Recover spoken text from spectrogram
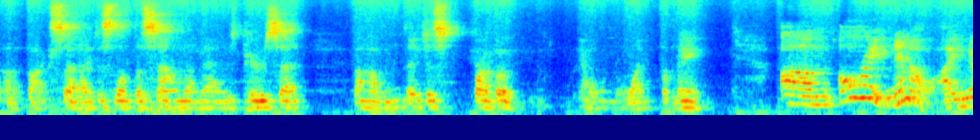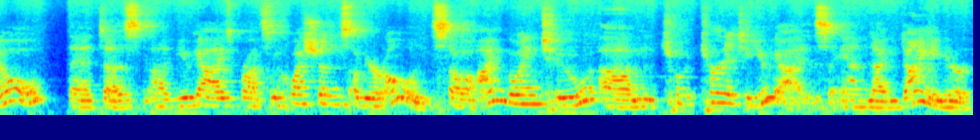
uh, box set. I just love the sound on that, as Piers said. Um, it just brought the album to life for me. Um, all right, now I know that uh, uh, you guys brought some questions of your own, so I'm going to um, turn it to you guys, and I'm dying to hear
